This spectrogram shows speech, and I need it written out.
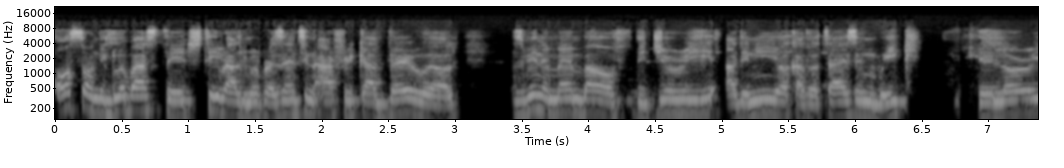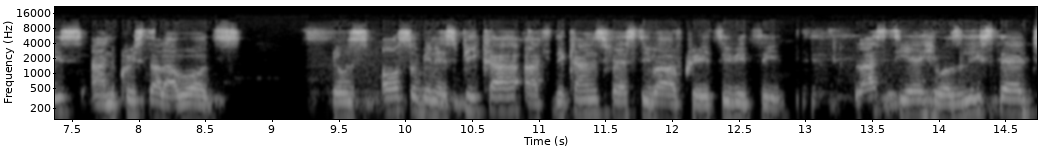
Also on the global stage, Steve has been representing Africa very well. He's been a member of the jury at the New York Advertising Week, the Loeries and Crystal Awards. He was also been a speaker at the Cannes Festival of Creativity. Last year, he was listed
